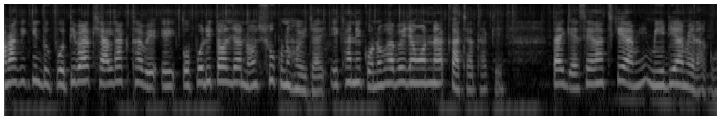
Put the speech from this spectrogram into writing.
আমাকে কিন্তু প্রতিবার খেয়াল রাখতে হবে এই ওপরিতল যেন শুকনো হয়ে যায়। এখানে কোনোভাবে যেমন না কাঁচা থাকে। তাই গ্যাসের আঁচকে আমি মিডিয়ামে রাখব।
